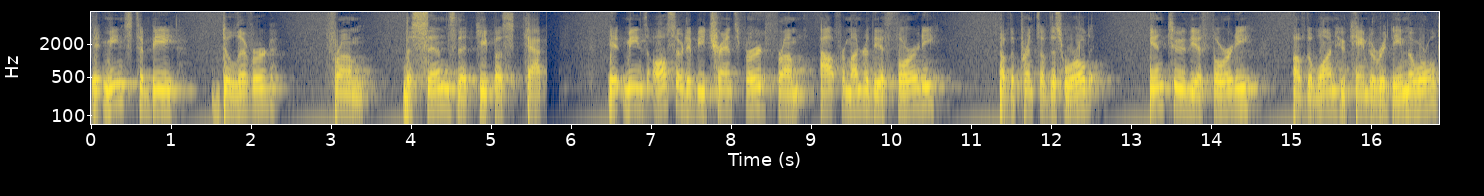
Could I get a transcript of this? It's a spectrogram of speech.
It means to be delivered from the sins that keep us captive. It means also to be transferred from out from under the authority of the prince of this world into the authority of the one who came to redeem the world.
